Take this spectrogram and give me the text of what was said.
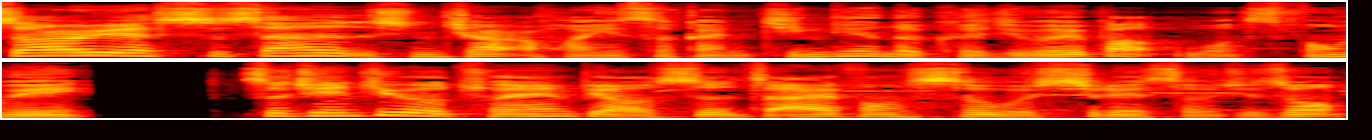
十二月十三日星期二，欢迎收看今天的科技微报，我是风云。之前就有传言表示，在 iPhone 十五系列手机中，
